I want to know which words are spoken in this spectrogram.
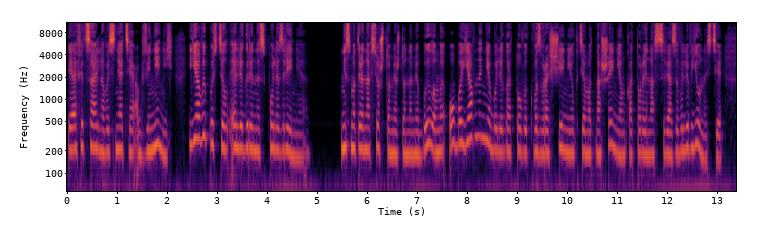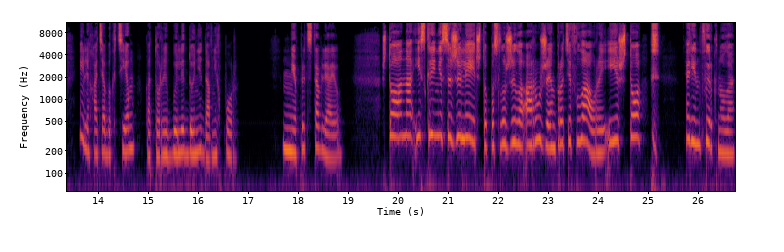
и официального снятия обвинений я выпустил Элли Грин из поля зрения. Несмотря на все, что между нами было, мы оба явно не были готовы к возвращению к тем отношениям, которые нас связывали в юности — или хотя бы к тем, которые были до недавних пор. Не представляю. Что она искренне сожалеет, что послужила оружием против Лауры, и что... Рин фыркнула.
